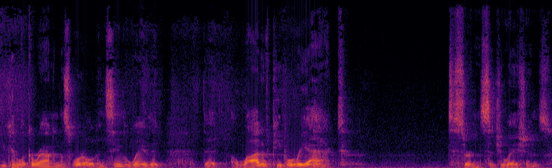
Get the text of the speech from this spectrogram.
You can look around in this world and see the way that that a lot of people react to certain situations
